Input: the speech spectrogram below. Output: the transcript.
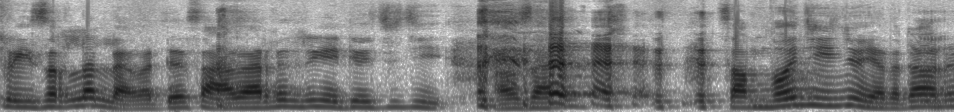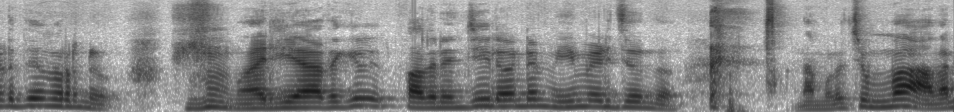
ഫ്രീസറിലല്ല. മറ്റേ സാധാരണ ഇതിൽ കയറ്റി വെച്ച് ചെയ്യും അവസാനം സംഭവം ചീഞ്ഞു പോയി. എന്നിട്ട് അവന്റെ അടുത്ത് പറഞ്ഞു മര്യാദയ്ക്ക് പതിനഞ്ച് കിലോന്റെ മീൻ മേടിച്ചു തന്നു. നമ്മൾ ചുമ്മാ അവൻ.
